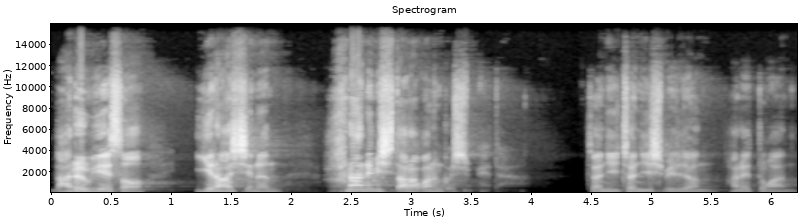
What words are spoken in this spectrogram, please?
나를 위해서 일하시는 하나님이시다라고 하는 것입니다. 전 2021년 한 해 동안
